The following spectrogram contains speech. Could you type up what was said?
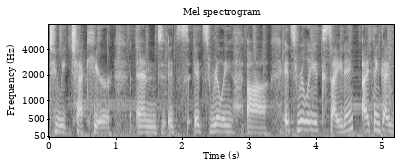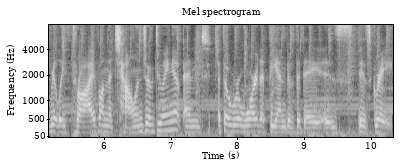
two-week check here, and it's it's really uh, it's really exciting. I think I really thrive on the challenge of doing it, and the reward at the end of the day is is great.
